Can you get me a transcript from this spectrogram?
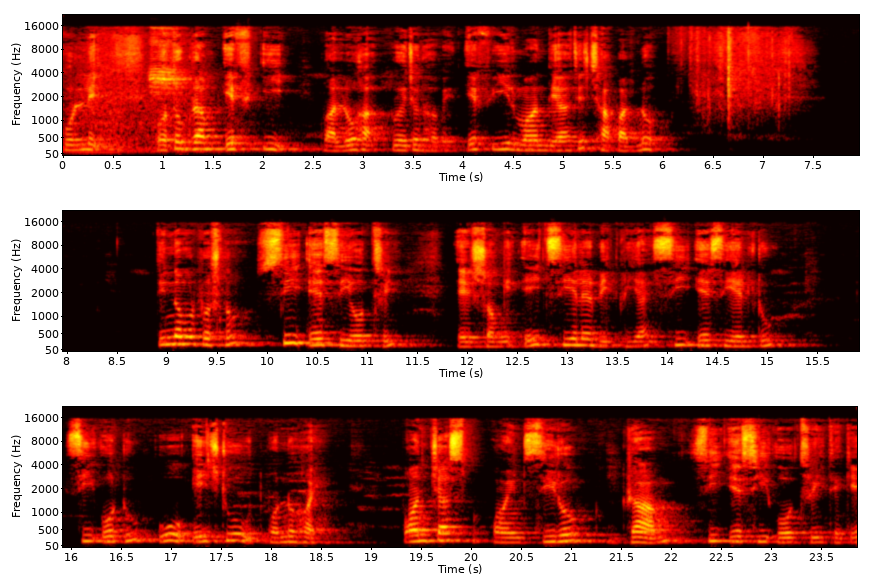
করলে কত গ্রাম এফই বা লোহা প্রয়োজন হবে? এফই এর মান দেওয়া আছে ছাপান্ন। তিন নম্বর প্রশ্ন সিএসিও থ্রি এর সঙ্গে এইচ এর বিক্রিয়ায় C A C L two C O two ও এইচ টু উৎপন্ন হয়। পঞ্চাশ point zero gram C A C O three থেকে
